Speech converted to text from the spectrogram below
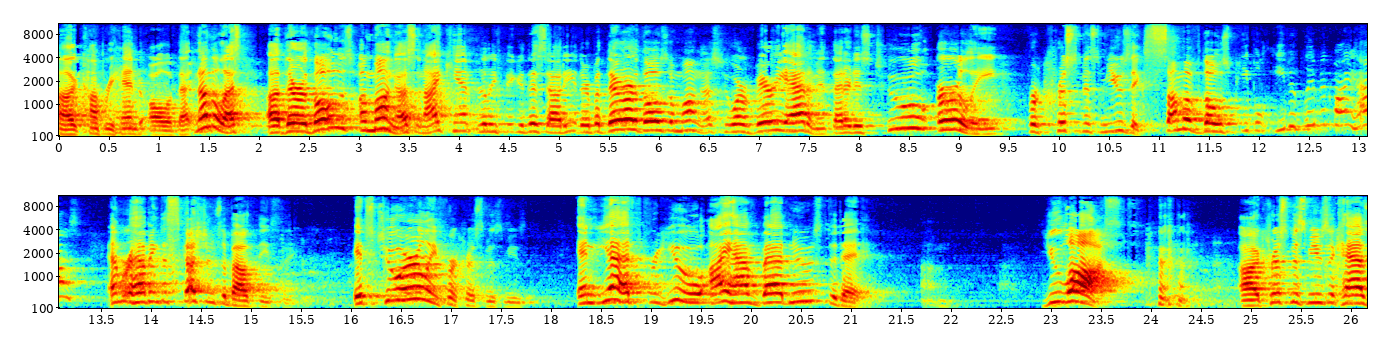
uh, comprehend all of that. Nonetheless, uh, there are those among us, and I can't really figure this out either, but there are those among us who are very adamant that it is too early for Christmas music. Some of those people even live in my house, and we're having discussions about these things. It's too early for Christmas music. And yet, for you, I have bad news today. You lost. uh, Christmas music has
